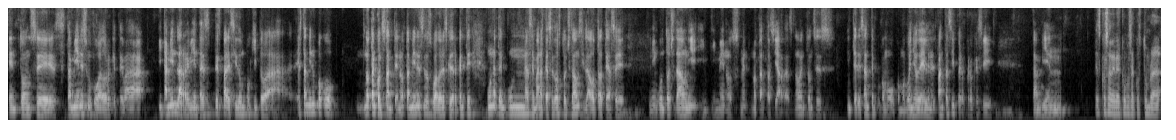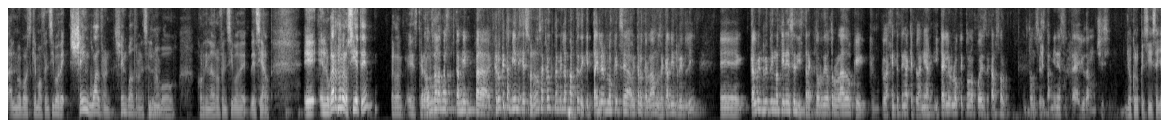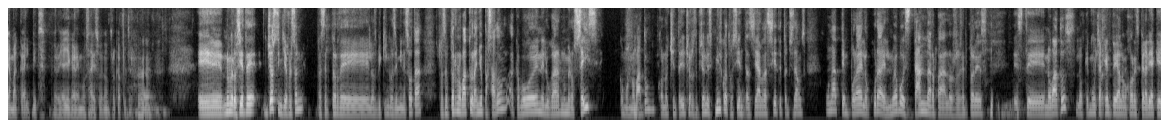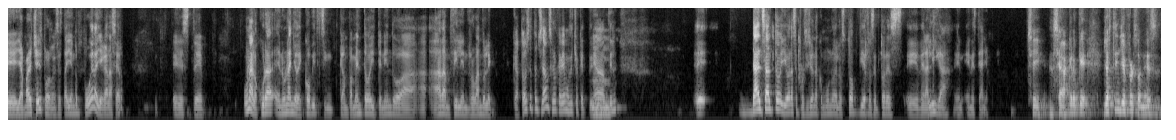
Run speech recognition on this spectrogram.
Entonces, también es un jugador que te va y también la revienta. Es, es, parecido un poquito a. Es también un poco no tan constante, ¿no? También es esos jugadores que de repente una, una semana te hace dos touchdowns y la otra te hace ningún touchdown y, menos, no tantas yardas, ¿no? Entonces, interesante como, como dueño de él en el fantasy, pero creo que sí, también. Es cosa de ver cómo se acostumbra al nuevo esquema ofensivo de Shane Waldron. Shane Waldron es el nuevo coordinador ofensivo de, de Seattle. Eh, en lugar número 7, Perdón, este, Pero nada más también para, creo que también eso, ¿no? O sea, creo que también la parte de que Tyler Lockett sea, ahorita lo que hablábamos de Calvin Ridley, eh, Calvin Ridley no tiene ese distractor de otro lado que, la gente tenga que planear y Tyler Lockett no lo puedes dejar solo. Entonces también eso te ayuda muchísimo. Yo creo que sí, se llama Kyle Pitts, pero ya llegaremos a eso en otro capítulo. Eh, número 7, Justin Jefferson, receptor de los vikingos de Minnesota, receptor novato el año pasado, acabó en el lugar número 6 como novato, con 88 recepciones, 1400 yardas, 7 touchdowns, una temporada de locura, el nuevo estándar para los receptores este, novatos, lo que mucha gente a lo mejor esperaría que Jamar Chase, por donde se está yendo, pueda llegar a ser. Este, una locura en un año de COVID sin campamento y teniendo a, Adam Thielen robándole 14 touchdowns, creo que habíamos dicho que tenía Adam Thielen. Eh, da el salto y ahora se posiciona como uno de los top 10 receptores eh, de la liga en, este año. Sí, o sea, creo que Justin Jefferson es,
